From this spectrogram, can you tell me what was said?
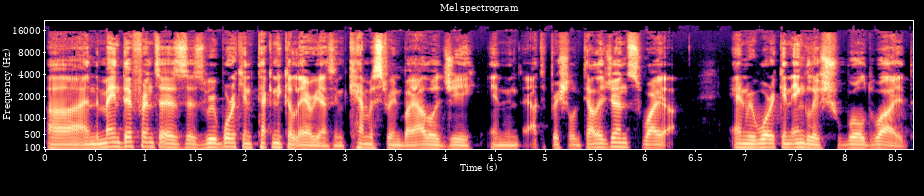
Uh, and the main difference is, is we work in technical areas in chemistry and biology and in artificial intelligence, while, and we work in English worldwide.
